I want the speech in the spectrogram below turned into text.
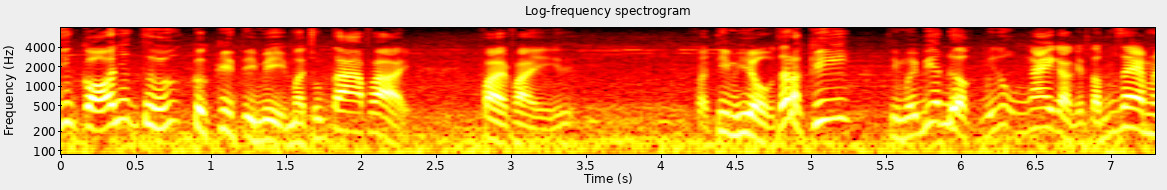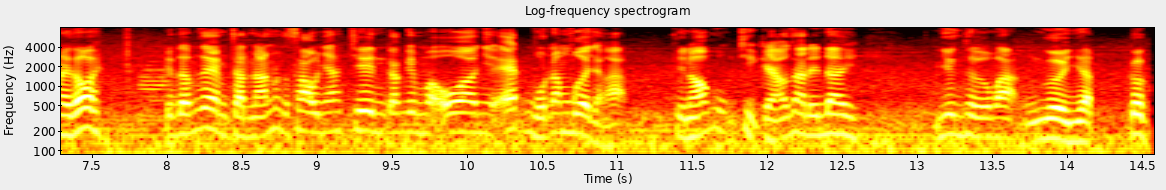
Nhưng có những thứ cực kỳ tỉ mỉ mà chúng ta phải phải phải phải tìm hiểu rất là kỹ thì mới biết được. Ví dụ ngay cả cái tấm rèm này thôi. Cái tấm rèm chắn nắn đằng sau nhá trên các cái mẫu ờ, như S450 chẳng hạn thì nó cũng chỉ kéo ra đến đây. Nhưng thưa các bạn người Nhật cực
